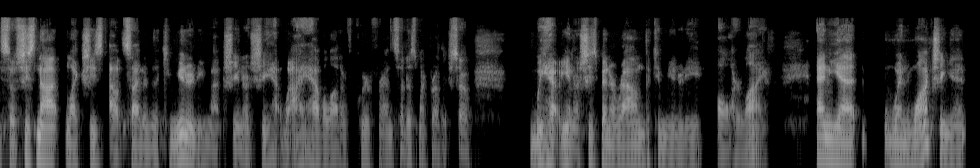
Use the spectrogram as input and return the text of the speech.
so she's not like she's outside of the community much. You know, she, ha- I have a lot of queer friends. So does my brother. So we have you know she's been around the community all her life and yet when watching it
